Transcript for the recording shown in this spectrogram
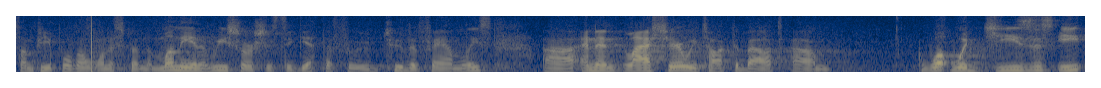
some people don't want to spend the money and the resources to get the food to the families. Uh, and then last year we talked about um, what would Jesus eat,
